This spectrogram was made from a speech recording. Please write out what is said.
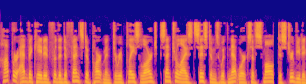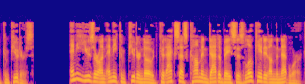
Hopper advocated for the Defense Department to replace large, centralized systems with networks of small, distributed computers. Any user on any computer node could access common databases located on the network.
